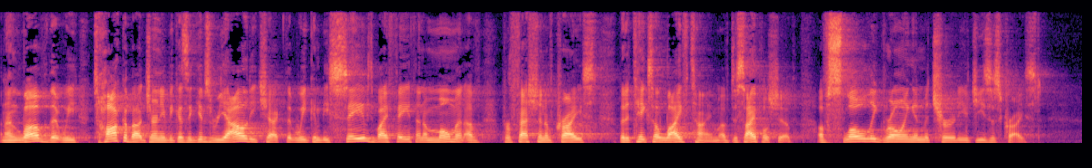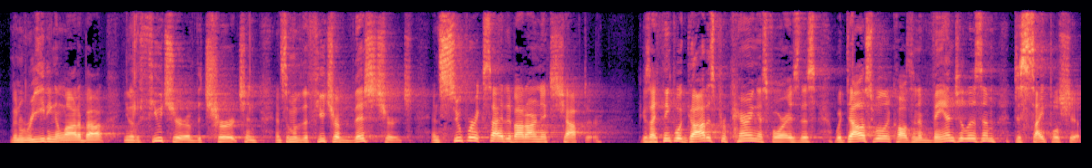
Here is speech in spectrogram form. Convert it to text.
And I love that we talk about journey because it gives reality check that we can be saved by faith in a moment of profession of Christ, that it takes a lifetime of discipleship, of slowly growing in maturity of Jesus Christ. I've been reading a lot about you know, the future of the church and, and some of the future of this church and super excited about our next chapter because I think what God is preparing us for is this, what Dallas Willard calls an evangelism discipleship.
